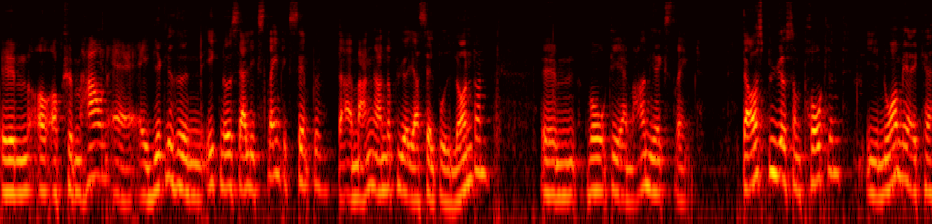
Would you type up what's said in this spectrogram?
Øhm, og, og København er, er i virkeligheden ikke noget særligt ekstremt eksempel. Der er mange andre byer, jeg har selv boet i London, øhm, hvor det er meget mere ekstremt. Der er også byer som Portland i Nordamerika,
